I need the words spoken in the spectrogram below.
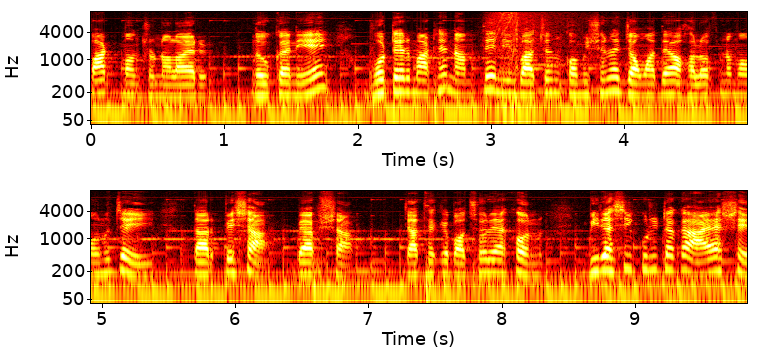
পাট মন্ত্রণালয়ের। নৌকা নিয়ে ভোটের মাঠে নামতে নির্বাচন কমিশনে জমা দেওয়া হলফনামা অনুযায়ী তার পেশা, ব্যবসা। যা থেকে বছরে এখন বিরাশি কোটি টাকা আয় আসে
